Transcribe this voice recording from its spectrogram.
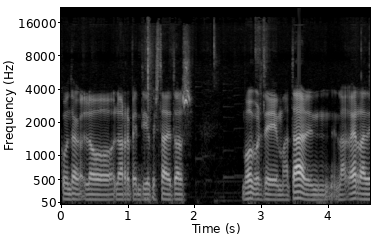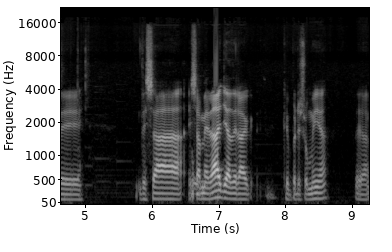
cuenta lo, lo arrepentido que está de todas bueno, pues de matar en, en la guerra de, de esa, esa medalla de la que presumía de la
